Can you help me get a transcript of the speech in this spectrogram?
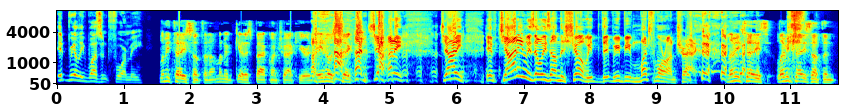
it really wasn't for me. Let me tell you something. I'm going to get us back on track here at 806. Johnny, Johnny, if Johnny was always on the show, we'd we'd be much more on track. let me tell you. Let me tell you something.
